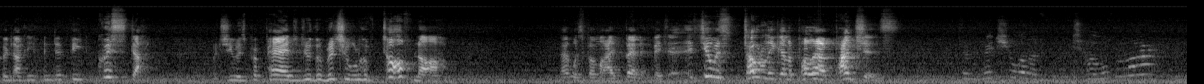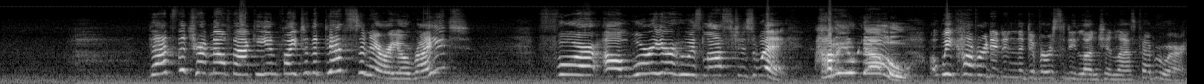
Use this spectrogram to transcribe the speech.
Could not even defeat Krista when she was prepared to do the ritual of Tovnar. That was for my benefit. She was totally gonna pull out punches. The ritual of Tovmar? That's the Trip Malfakian fight to the death scenario, right? For a warrior who has lost his way. How do you know? We covered it in the diversity luncheon last February.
